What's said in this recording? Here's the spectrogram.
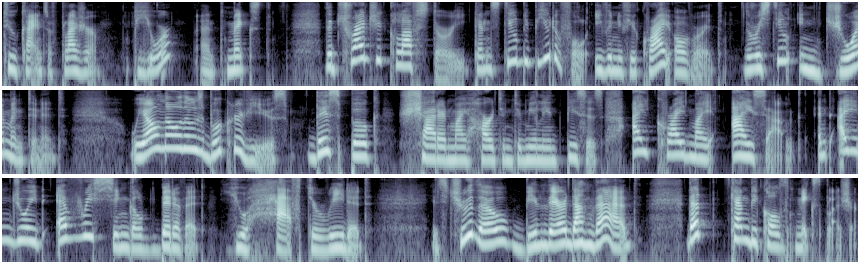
two kinds of pleasure pure and mixed. The tragic love story can still be beautiful even if you cry over it. There is still enjoyment in it. We all know those book reviews. This book shattered my heart into million pieces. I cried my eyes out and I enjoyed every single bit of it. You have to read it. It's true though, been there, done that. That can be called mixed pleasure.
